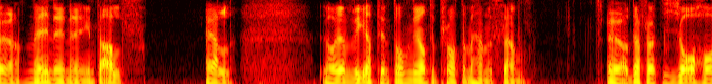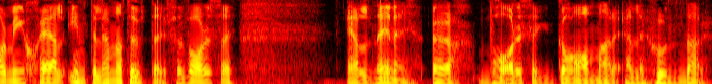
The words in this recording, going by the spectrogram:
Ö. Nej, nej, nej, inte alls. L. Ja, jag vet inte om jag har inte pratat med henne sen. Ö. Därför att jag har min själ inte lämnat ut dig för vare sig L. Nej, nej. Ö. Vare sig gamar eller hundar.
